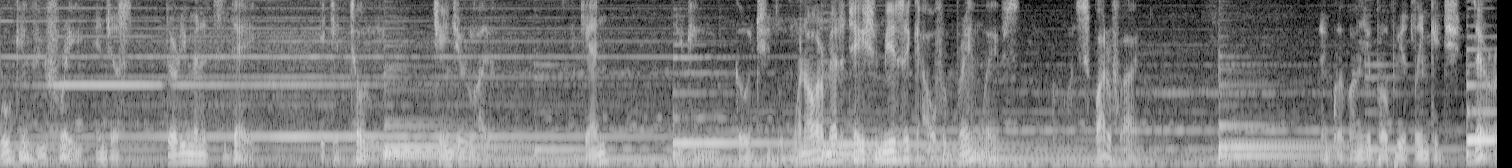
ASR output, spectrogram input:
will give you free in just 30 minutes a day. It can totally change your life. Again, you can to the one hour meditation music Alpha Brainwaves on Spotify and click on the appropriate linkage there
